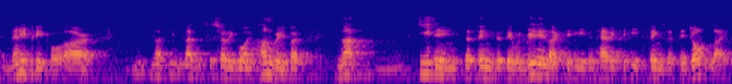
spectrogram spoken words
And many people are not, not necessarily going hungry, but not eating the things that they would really like to eat and having to eat things that they don't like.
